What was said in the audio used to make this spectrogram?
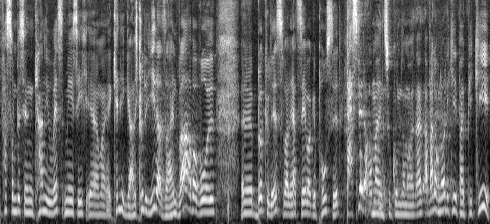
fast so ein bisschen Kanye West-mäßig. äh, Man kennt ihn gar nicht. Könnte jeder sein, war aber wohl äh, Birkeles, weil er hat es selber gepostet. Das wäre doch auch mal in Zukunft nochmal was. War doch neulich hier bei Piquet,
